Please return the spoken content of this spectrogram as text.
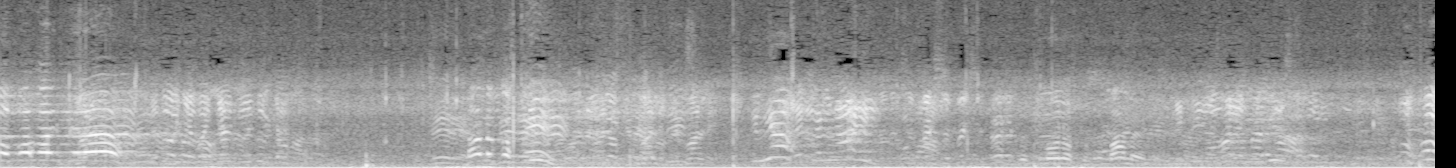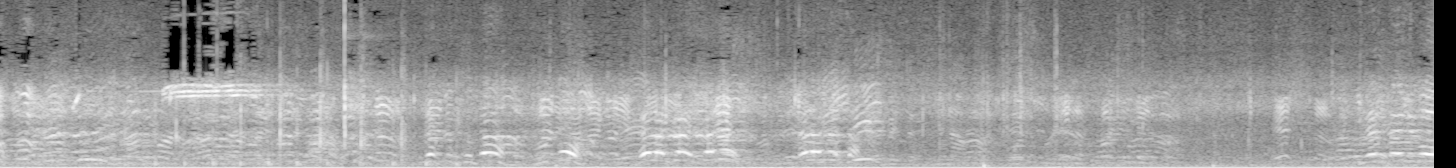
Μπράβο, πάμε αριστερά! Πάμε κοφτή! Λέτε κοντά! Λοιπόν, έλα Γκάι, κάνε! Έλα μέσα! Βγαίνετε λίγο!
